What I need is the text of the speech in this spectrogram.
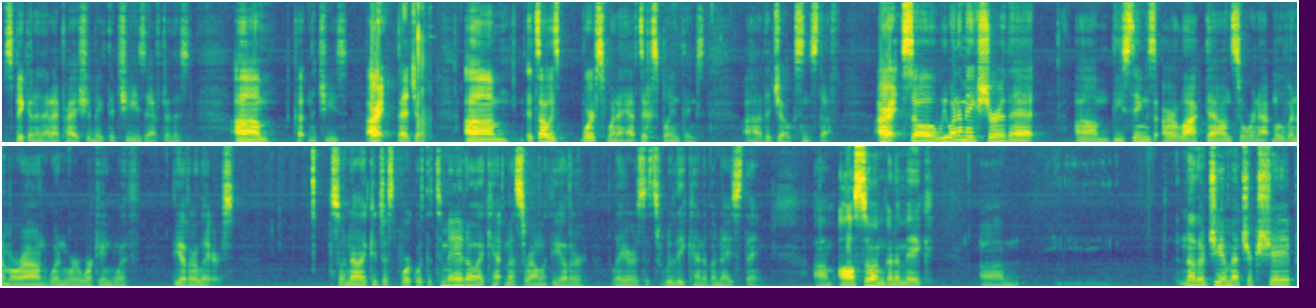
speaking of that, I probably should make the cheese after this. Um, cutting the cheese. All right, bad joke. Um, it's always worse when I have to explain things, uh, the jokes and stuff. All right, so we want to make sure that um, these things are locked down so we're not moving them around when we're working with the other layers. So now I could just work with the tomato. I can't mess around with the other layers. It's really kind of a nice thing. Um, also, I'm going to make um, another geometric shape.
